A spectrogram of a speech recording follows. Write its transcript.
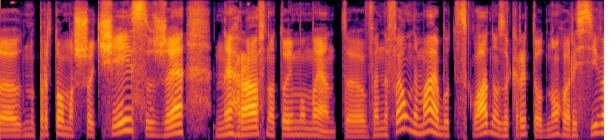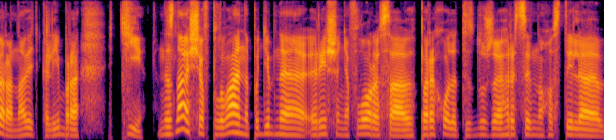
е, ну, при тому, що Чейз вже не грав на той момент. Е, в НФЛ не має бути складно закрити одного ресівера навіть калібра Ті. Не знаю, що впливає на подібне рішення Флореса переходити з дуже агресивного стиля,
